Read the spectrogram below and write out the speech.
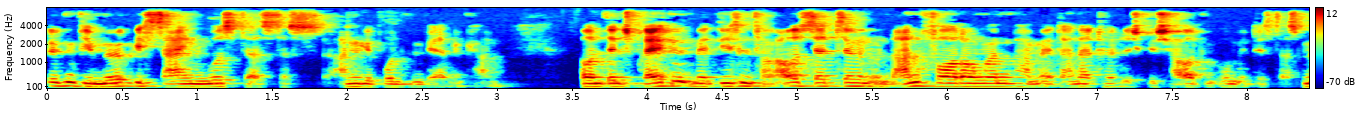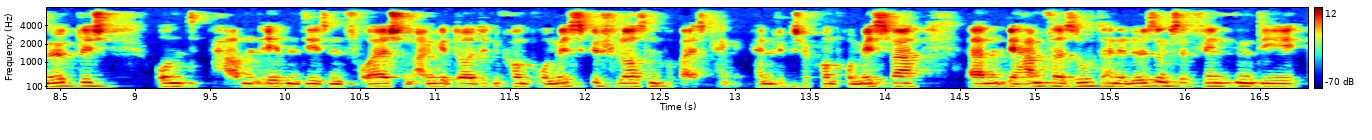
irgendwie möglich sein muss, dass das angebunden werden kann. Und entsprechend mit diesen Voraussetzungen und Anforderungen haben wir dann natürlich geschaut, womit ist das möglich und haben eben diesen vorher schon angedeuteten Kompromiss geschlossen, wobei es kein, kein wirklicher Kompromiss war. Ähm, wir haben versucht, eine Lösung zu finden, die,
